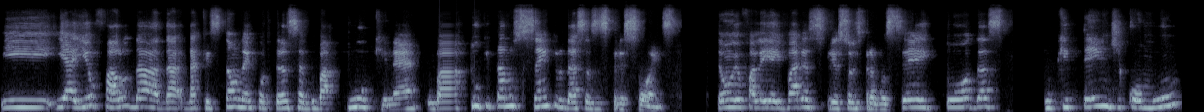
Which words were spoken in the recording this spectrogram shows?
E, e aí eu falo da, da, da questão da importância do batuque, né? O batuque está no centro dessas expressões. Então, eu falei aí várias expressões para você e todas, o que tem de comum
